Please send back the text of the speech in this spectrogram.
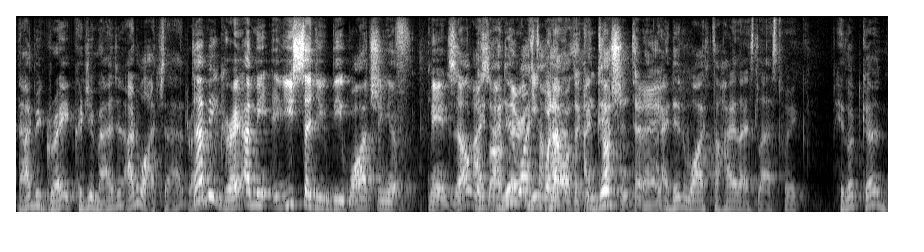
That'd be great. Could you imagine? I'd watch that. Right? That'd be great. I mean, you said you'd be watching if Manziel was on there. and He the went out hi- with a I did- concussion today. I did watch the highlights last week. He looked good.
